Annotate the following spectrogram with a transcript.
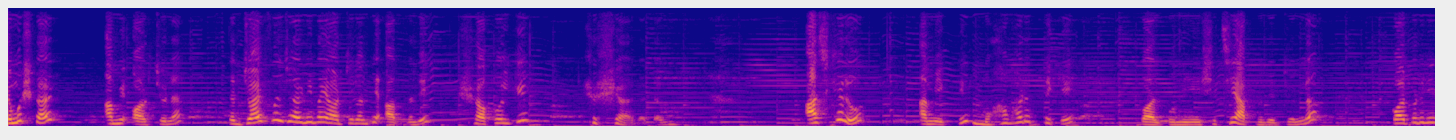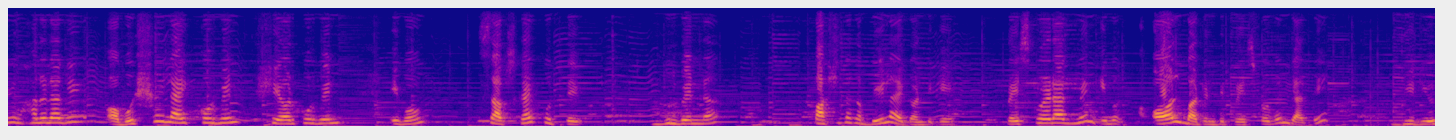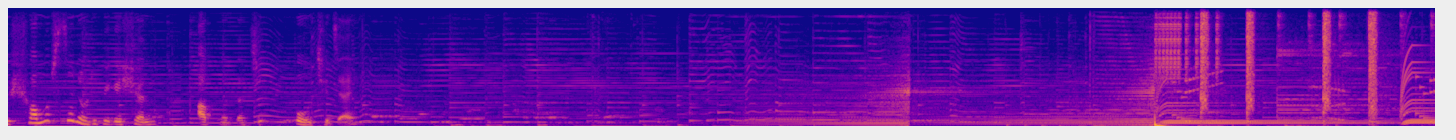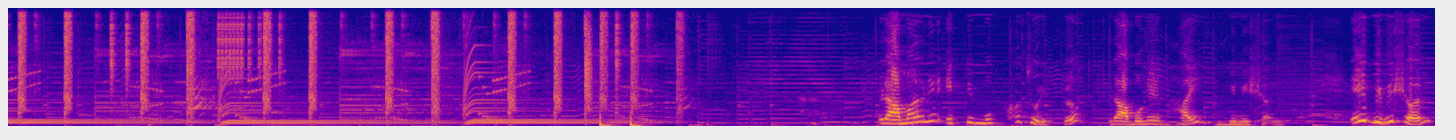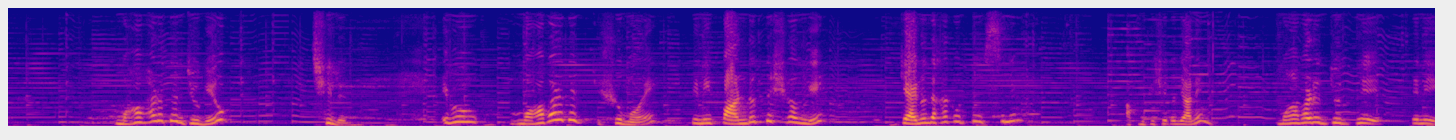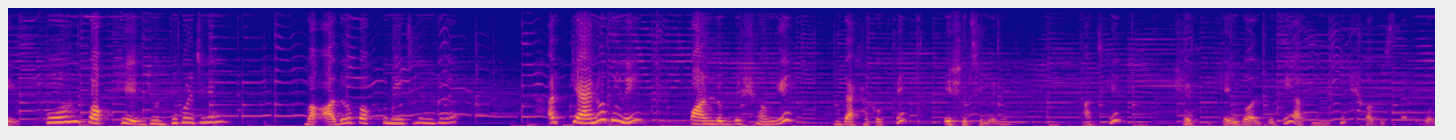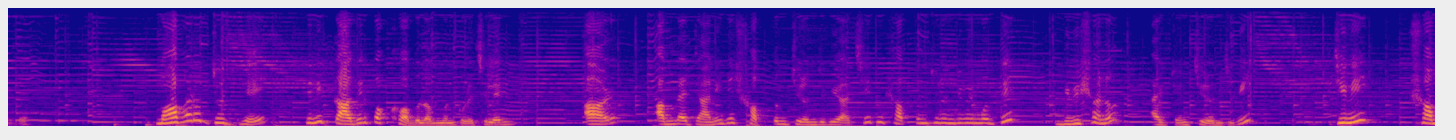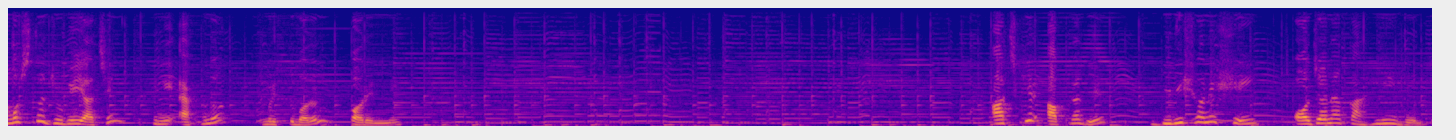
নমস্কার, আমি Archana. The joyful journey by অর্চনাতে আপনাদের সকলকে সুস্বাগতম। আজকেরও আমি একটি মহাভারত থেকে গল্প নিয়ে এসেছি আপনাদের জন্য। গল্পটি যদি ভালো লাগে, অবশ্যই লাইক করবেন, শেয়ার করবেন এবং সাবস্ক্রাইব করতে ভুলবেন না। পাশে থাকা বেল আইকনটিকে প্রেস করে রাখবেন এবং অল বাটনটি প্রেস করবেন যাতে ভিডিওর সমস্ত নোটিফিকেশন আপনার কাছে পৌঁছে যায়। রামায়ণের একটি মুখ্য চরিত্র রাবণের ভাই বিভীষণ। এই বিভীষণ মহাভারতের যুগেও ছিলেন। এবং মহাভারতের সময় তিনি পাণ্ডবদের সঙ্গে কেন দেখা করতে এসেছিলেন? আপনি কি সেটা জানেন? মহাভারত যুদ্ধে তিনি কোন পক্ষে যুদ্ধ করেছিলেন বা আদৌ পক্ষ নিয়েছিলেন কিনা? আর কেন তিনি পাণ্ডবদের সঙ্গে দেখা করতে এসেছিলেন? আজকে সেই গল্পটি আপনাদেরকে সবিস্তারে বলব। মহাভারত যুদ্ধে তিনি কাদের পক্ষ অবলম্বন করেছিলেন? আর আমরা জানি যে সপ্তম চিরঞ্জীবী আছে, তো সপ্তম চিরঞ্জীবীর মধ্যে বিভীষণও একজন চিরঞ্জীবী। যিনি সমস্ত যুগেই আছেন, তিনি এখনও মৃত্যুবরণ করেননি। আজকের আপনাদের বিভীষণের সেই অজানা কাহিনী বলব।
